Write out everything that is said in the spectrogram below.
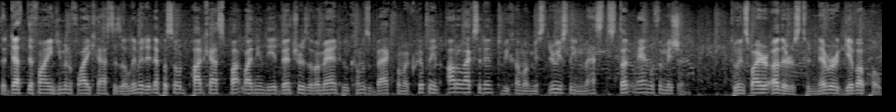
The Death Defying Human Flycast is a limited episode podcast spotlighting the adventures of a man who comes back from a crippling auto accident to become a mysteriously masked stuntman with a mission to inspire others to never give up hope.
